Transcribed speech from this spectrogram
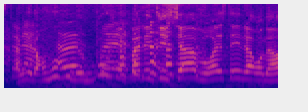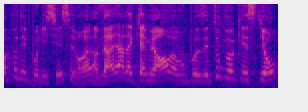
reste Ah oui, alors vous, vous Ah ne bougez pas, Laetitia, vous restez là, on est un peu des policiers, c'est vrai. hein. Derrière la caméra, on va vous poser toutes vos questions.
